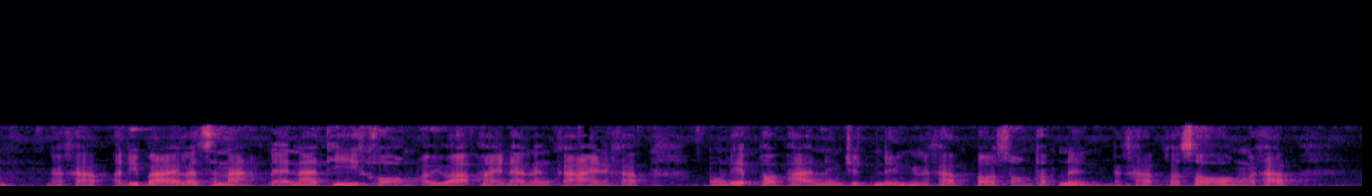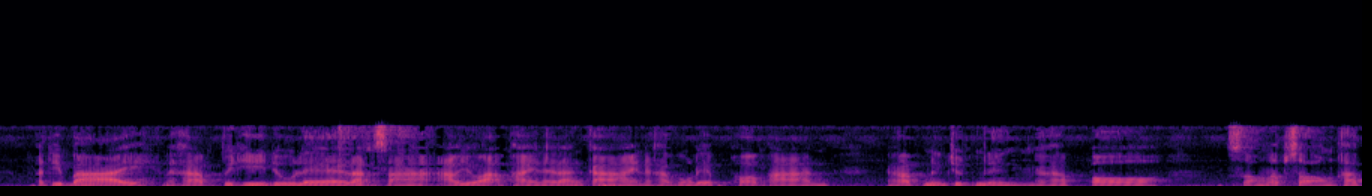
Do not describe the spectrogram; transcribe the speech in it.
1นะครับอธิบายลักษณะและหน้าที่ของอวัยวะภายในร่างกายนะครับวงเล็บพอพาน1.1นะครับป2ทับ1นะครับข้อ2นะครับ อธิบายนะครับวิธีดูแลรักษาอวัยวะภายในร่างกายนะครับวงเล็บพอพานนะครับ 1.1 นะครับป2รับ2ครับ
